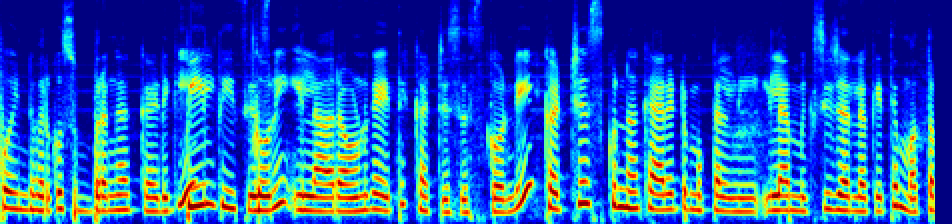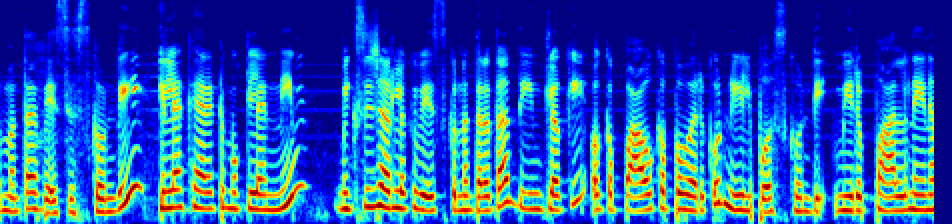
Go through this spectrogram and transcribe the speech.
పోయిన వరకు శుభ్రంగా కడిగి పీల్ తీసుకొని ఇలా రౌండ్గా అయితే కట్ చేసేసుకోండి. కట్ చేసుకున్న క్యారెట్ ముక్కల్ని ఇలా మిక్సీ జార్లోకి అయితే మొత్తం అంతా వేసేసుకోండి. ఇలా క్యారెట్ ముక్కలన్నీ మిక్సీ జార్లోకి వేసుకున్న తర్వాత దీంట్లోకి ఒక పావు కప్పు వరకు నీళ్ళు పోసుకోండి. మీరు పాలనైనా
